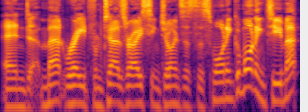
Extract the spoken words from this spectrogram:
And Matt Reid from Tas Racing joins us this morning. Good morning to you, Matt.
